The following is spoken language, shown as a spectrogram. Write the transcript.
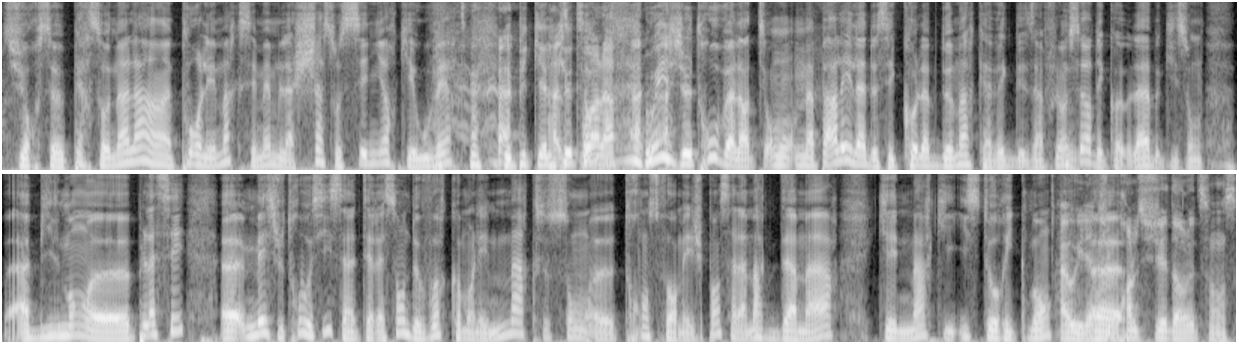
sur ce persona-là. hein. Pour les marques, c'est même la chasse aux seniors qui est ouverte depuis quelques temps. Oui, je trouve. Alors, on a parlé là de ces collabs de marques avec des influenceurs, des collabs qui sont habilement euh, placés. Euh, mais je trouve aussi c'est intéressant de voir comment les marques se sont euh, transformées. Je pense à la marque Damar, qui est une marque qui historiquement Ah oui, là, Euh, tu prends le sujet dans l'autre sens.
